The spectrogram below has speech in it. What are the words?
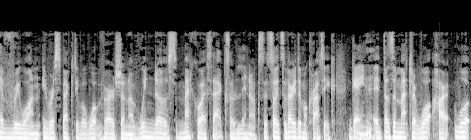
everyone, irrespective of what version of Windows, Mac OS X, or Linux. So it's a very democratic gain. Mm. It doesn't matter what hard, what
